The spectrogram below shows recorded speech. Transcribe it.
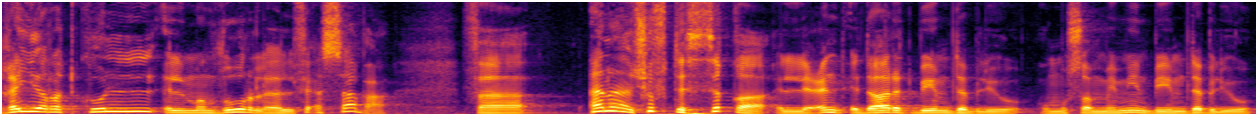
غيرت كل المنظور للفئة السابعة. فأنا شفت الثقة اللي عند إدارة BMW ومصممين BMW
